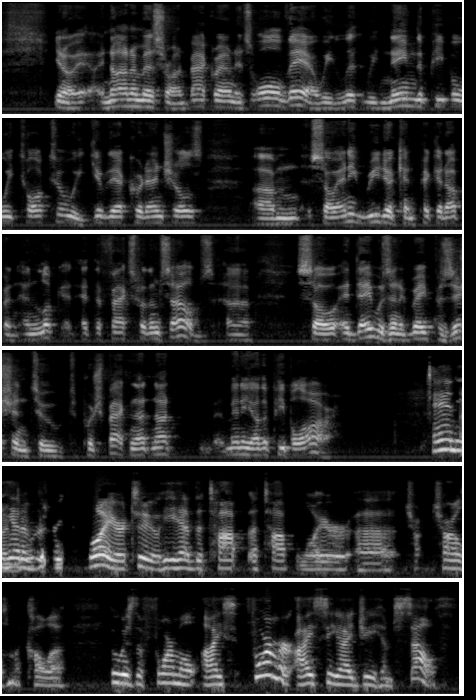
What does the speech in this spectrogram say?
you know, anonymous or on background. It's all there. We li- we name the people we talk to. We give their credentials. Um, so any reader can pick it up and, and look at, at, the facts for themselves. Uh, so Dave was in a great position to to push back. Not not many other people are. And he had a very lawyer too. He had the top a top lawyer, uh, Ch- Charles McCullough, who was the formal I, former ICIG himself,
